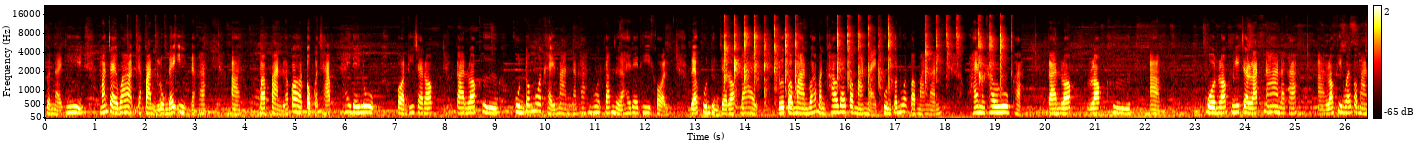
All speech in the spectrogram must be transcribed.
ส่วนไหนที่มั่นใจว่าจะปั่นลงได้อีกนะคะอะมาปั่นแล้วก็ตบกระชับให้ได้รูปก่อนที่จะล็อกการล็อกคือคุณต้องนวดไขมันนะคะ นวดกล้ามเนื้อให้ได้ที่ก่อน แล้วคุณถึงจะล็อกได้ โดยประมาณว่ามันเข้าได้ประมาณไหน คุณก็นวดประมาณนั้น ให้มันเข้ารูปค่ะ การล็อกล็อกคืออ่าโคนล็อกนี้จะรัดหน้านะคะอ่าล็อกทิ้งไว้ประมาณ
